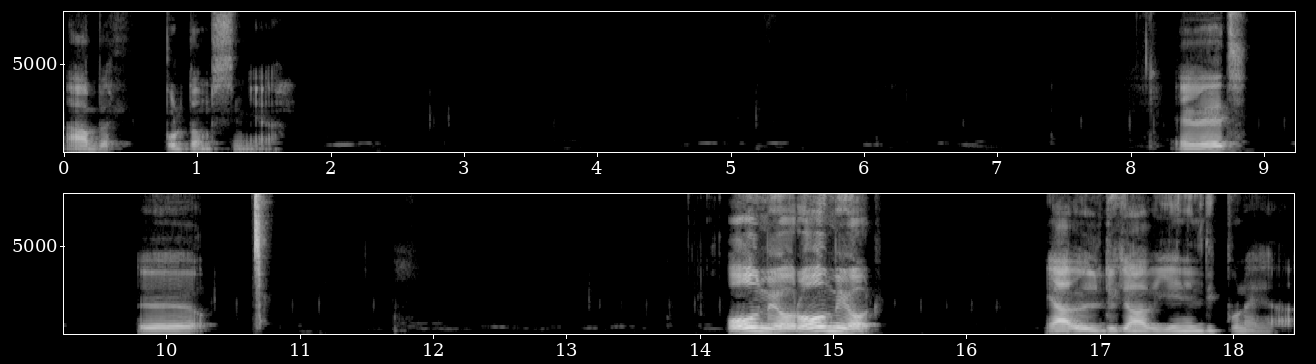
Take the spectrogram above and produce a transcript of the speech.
Abi burada mısın ya? Evet. Ee, olmuyor, olmuyor. Ya öldük abi, yenildik buna ya.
